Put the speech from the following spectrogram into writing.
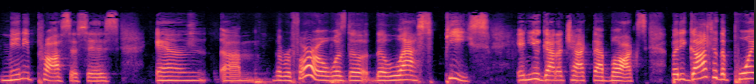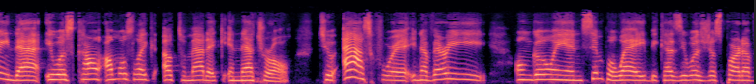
many processes and um, the referral was the the last piece. And you gotta check that box. But it got to the point that it was almost like automatic and natural to ask for it in a very ongoing and simple way because it was just part of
